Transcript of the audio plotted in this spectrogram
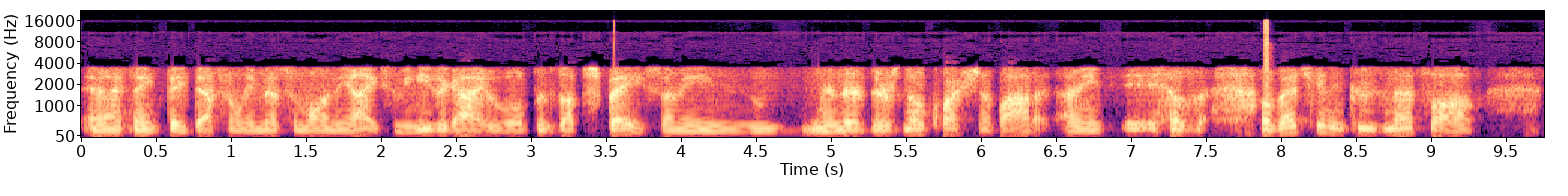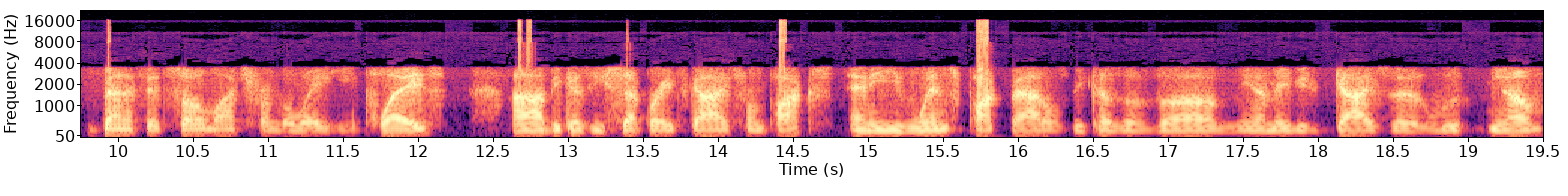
and I think they definitely miss him on the ice. I mean, he's a guy who opens up space. I mean, there, there's no question about it. I mean, Ovechkin and Kuznetsov benefit so much from the way he plays uh, because he separates guys from pucks and he wins puck battles because of um, you know maybe guys that you know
